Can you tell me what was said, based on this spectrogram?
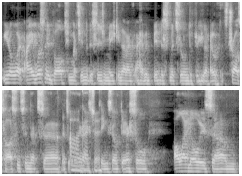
You know what? I wasn't involved too much in the decision making. That I, I, haven't been to Switzerland to figure that out. It's Charles Hoskinson that's uh, that's ah, organizing gotcha. things out there. So all I know is um,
